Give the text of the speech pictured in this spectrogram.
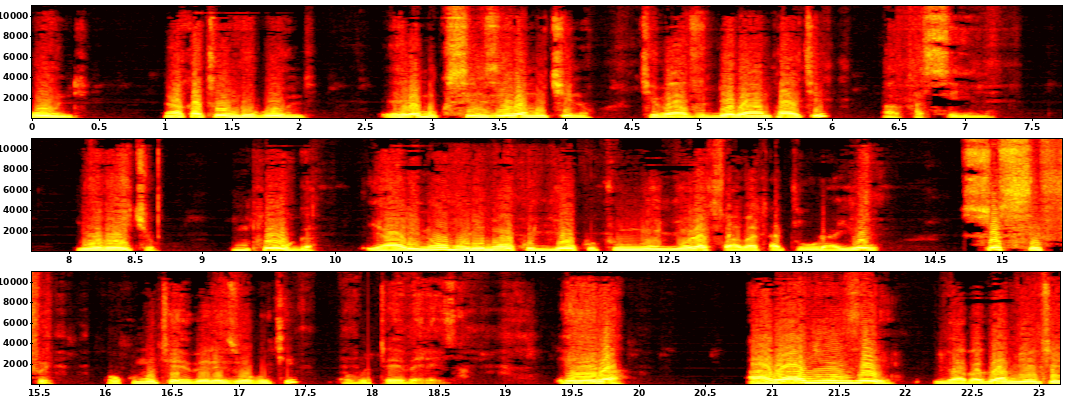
gundi n'akatundu gundi era mu kusinziira mu kino kyebaavudde bampaaki akasiimo. N'olwekyo mpuuga yalina omulimu okujja okutunnyonnyola ffe abatatuulayo so si ffe okumuteebereza obuki obuteebereza era abaanyize ng'abagambye nti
